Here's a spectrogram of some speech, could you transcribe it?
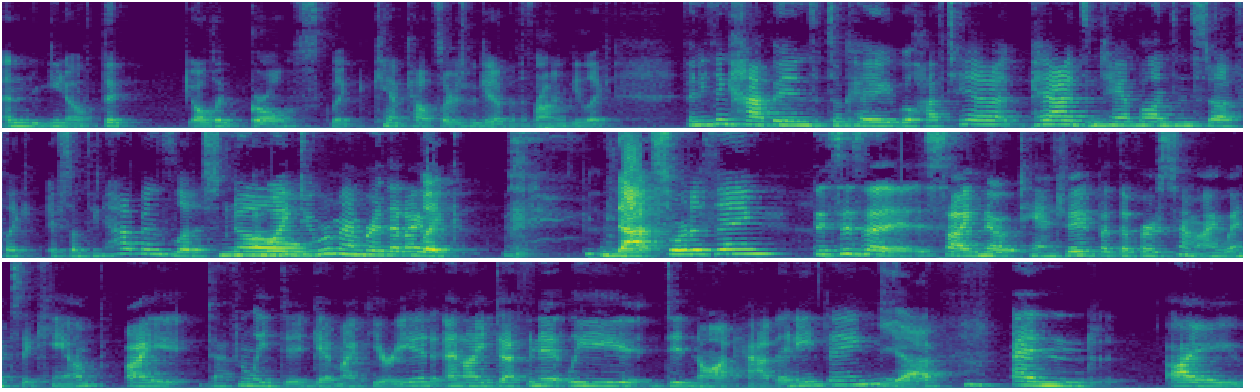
and you know the all the girls like camp counselors would get up at the front and be like, if anything happens, it's okay. We'll have ta- pads and tampons and stuff. Like if something happens, let us know. oh, I do remember that I like that sort of thing. This is a side note tangent, but the first time I went to camp, I definitely did get my period, and I definitely did not have anything. Yeah. And I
